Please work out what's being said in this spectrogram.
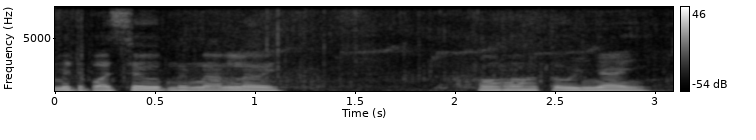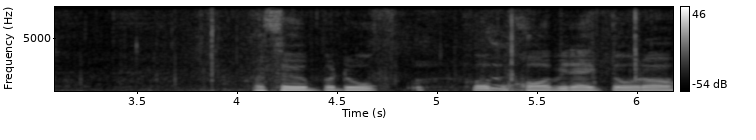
มีแต่ปลาซึมทั้งนั้นเลยปอตัวใหญ่ ปลาซึมปลาดุกพวกขอไปได้อีกตัวเนาะ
